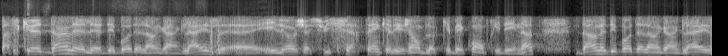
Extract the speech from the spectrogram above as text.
parce que dans le, débat de langue anglaise, euh, et là, je suis certain que les gens au Bloc québécois ont pris des notes, dans le débat de langue anglaise,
